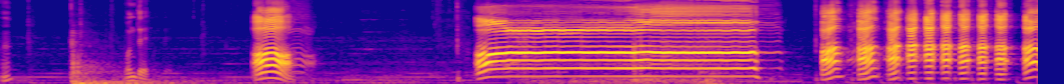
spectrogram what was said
어? 뭔데? 아, 아, 아, 아, 아, 아, 아, 아, 아,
